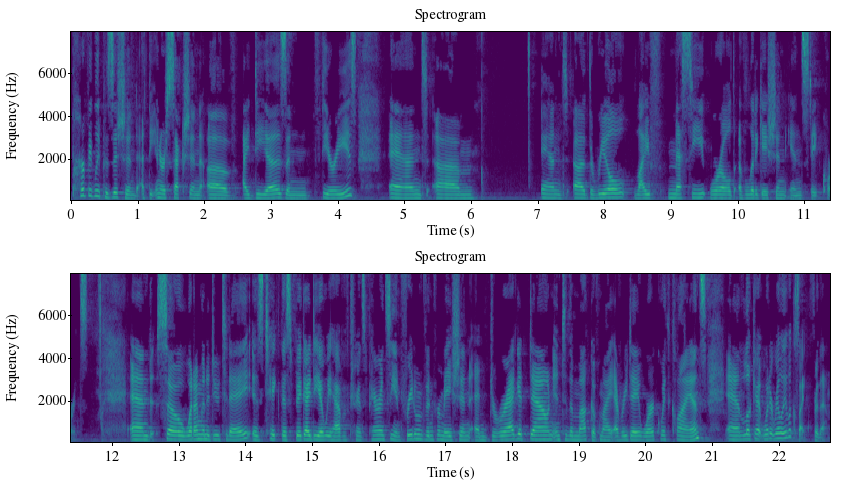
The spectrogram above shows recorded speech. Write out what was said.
perfectly positioned at the intersection of ideas and theories and um, and uh, the real life messy world of litigation in state courts. And so what I'm going to do today is take this big idea we have of transparency and freedom of information and drag it down into the muck of my everyday work with clients and look at what it really looks like for them.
